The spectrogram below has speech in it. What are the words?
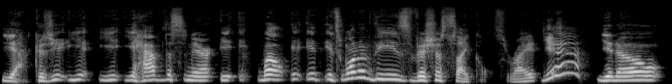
Yeah, because you, you you have the scenario. It, it- well, it, it- it's one of these vicious cycles, right? Yeah. You know,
